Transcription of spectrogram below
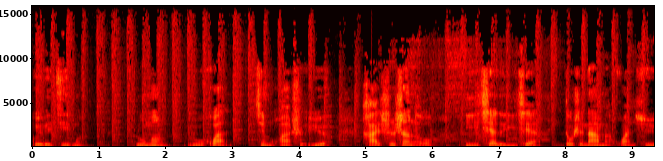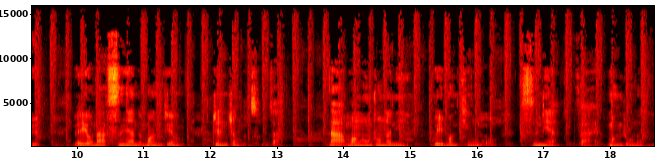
归为寂寞。如梦如幻，镜花水月，海市蜃楼，一切的一切都是那么幻虚，唯有那思念的梦境真正的存在。那朦胧中的你，为梦停留，思念在梦中的你。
